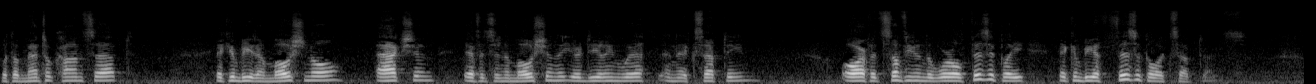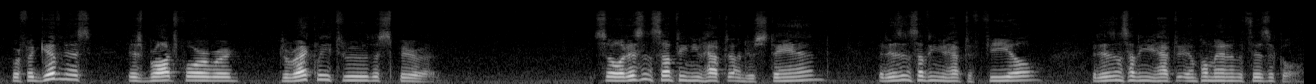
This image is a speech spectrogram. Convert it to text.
with a mental concept. It can be an emotional action if it's an emotion that you're dealing with and accepting. Or if it's something in the world physically, it can be a physical acceptance. Where forgiveness is brought forward directly through the Spirit. So it isn't something you have to understand. It isn't something you have to feel. It isn't something you have to implement in the physical.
